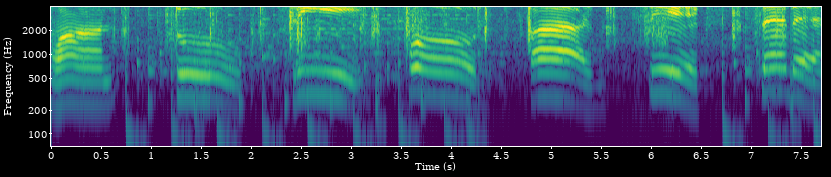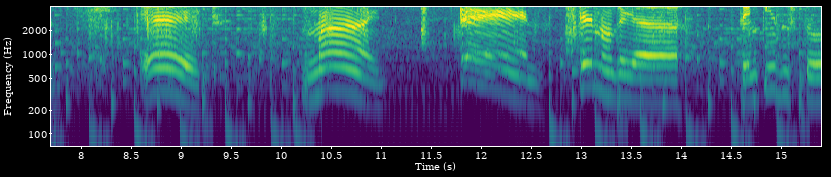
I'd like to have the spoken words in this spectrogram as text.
One two three four five six seven eight nine ten ten हो गया. थैंक यू दोस्तों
